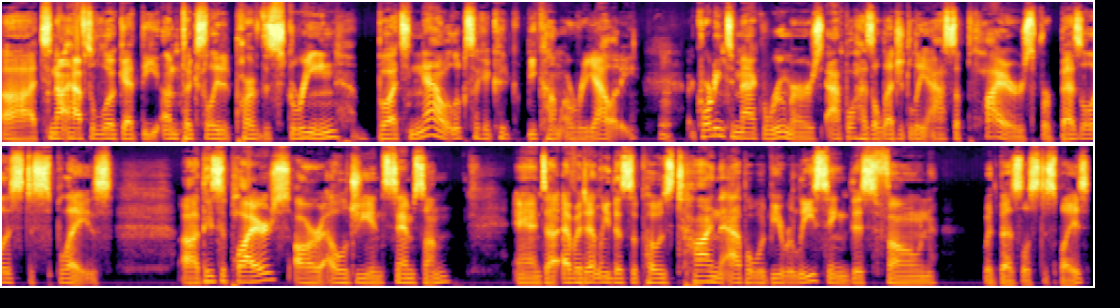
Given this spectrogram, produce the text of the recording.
uh, to not have to look at the unpixelated part of the screen, but now it looks like it could become a reality. According to MacRumors, Apple has allegedly asked suppliers for bezel-less displays. Uh, these suppliers are LG and Samsung, and uh, evidently the supposed time that Apple would be releasing this phone with bezel-less displays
